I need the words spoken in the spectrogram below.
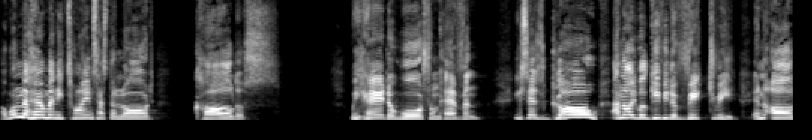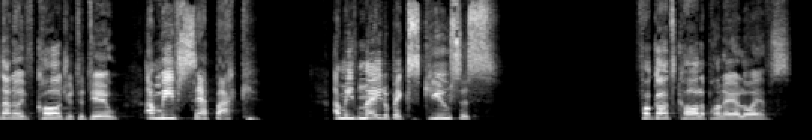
I wonder how many times has the Lord called us. We heard a word from heaven. He says, Go and I will give you the victory in all that I've called you to do. And we've set back and we've made up excuses for God's call upon our lives.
